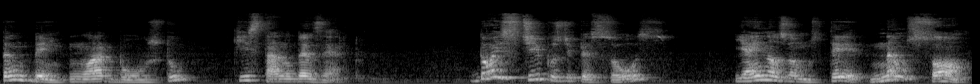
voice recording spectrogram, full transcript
também um arbusto que está no deserto. Dois tipos de pessoas, e aí nós vamos ter não só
